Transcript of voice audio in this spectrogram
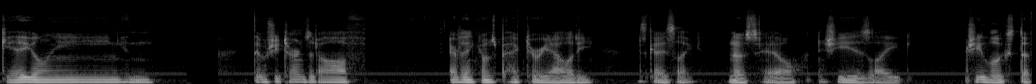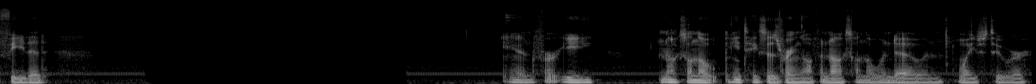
giggling and then when she turns it off, everything comes back to reality. This guy's like, no sale. And she is like, she looks defeated. And Fergie knocks on the, he takes his ring off and knocks on the window and waves to her.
